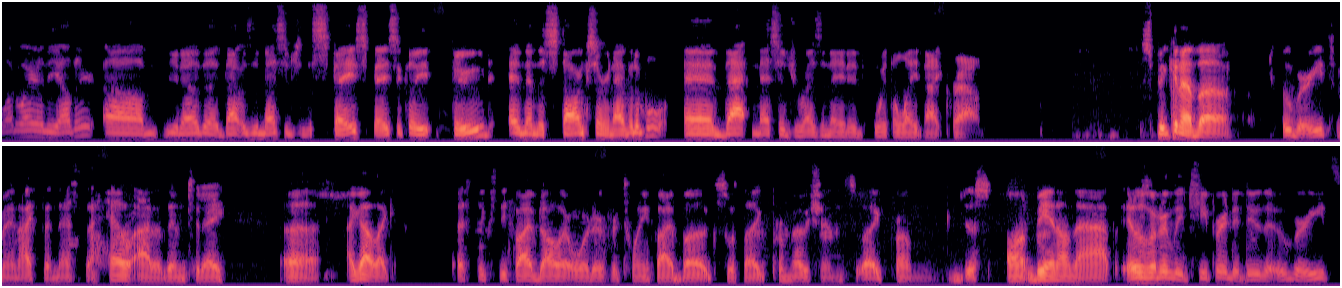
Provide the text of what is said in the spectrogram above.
one way or the other. Um, you know, the, that was the message of the space, basically food, and then the stonks are inevitable, and that message resonated with a late night crowd. Speaking of uh, Uber Eats, man, I finessed the hell out of them today. Uh, I got like a sixty-five dollar order for twenty-five bucks with like promotions, like from just on being on the app. It was literally cheaper to do the Uber Eats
